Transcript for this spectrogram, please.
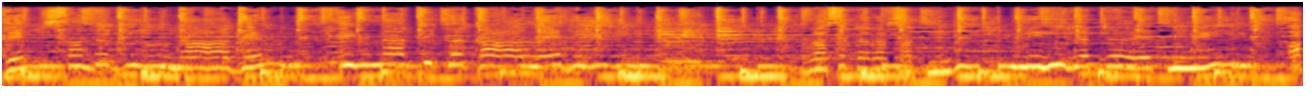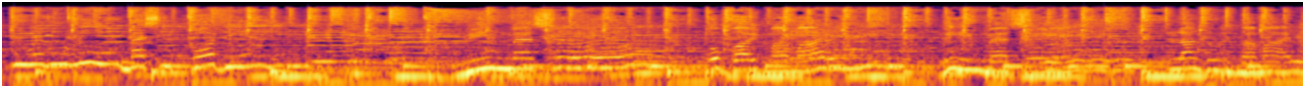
පිරුණාවාදෙන් සඳගිලුනාදෙන් ඉන්න ටික කාලෙදී. රසට රසක්වී මිහිරට එක්වී අපි වෙමුමි මැසි පොදී. මී මැසෝ ඔබයි මමයි මී මැසියෝ ලඳුන් තමයි.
